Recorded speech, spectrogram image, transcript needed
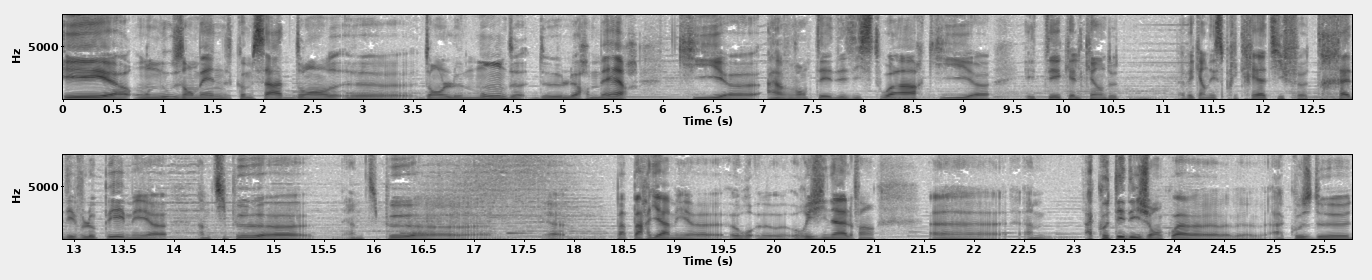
Et euh, on nous emmène comme ça dans, euh, dans le monde de leur mère qui euh, inventait des histoires, qui était quelqu'un de avec un esprit créatif très développé, mais un petit peu, un petit peu pas paria, mais original, enfin à côté des gens, quoi, à cause de,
